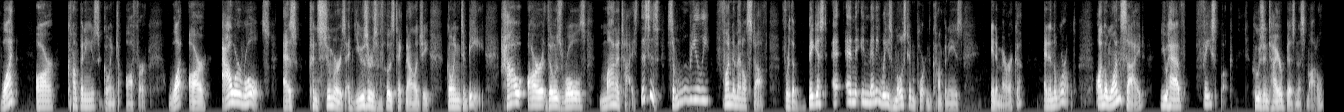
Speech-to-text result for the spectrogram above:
What are companies going to offer? What are our roles as consumers and users of those technology going to be? How are those roles monetized? This is some really fundamental stuff for the biggest and in many ways most important companies in America and in the world. On the one side, you have Facebook, whose entire business model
